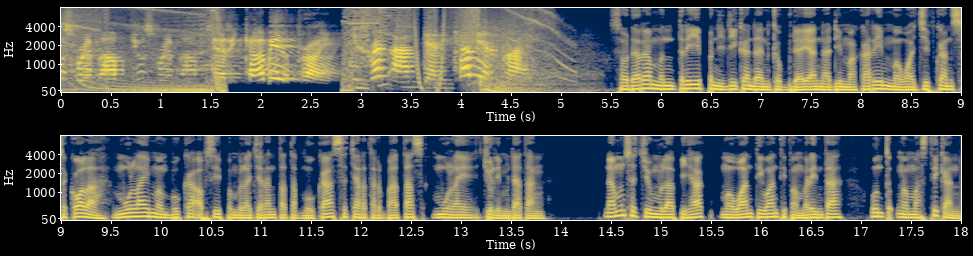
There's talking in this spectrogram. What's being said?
News Wrap Up, News Wrap Up dari Kamer Prime. News Wrap Up dari Kamer Prime. Saudara Menteri Pendidikan dan Kebudayaan Nadiem Makarim mewajibkan sekolah mulai membuka opsi pembelajaran tatap muka secara terbatas mulai Juli mendatang. Namun sejumlah pihak mewanti-wanti pemerintah untuk memastikan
